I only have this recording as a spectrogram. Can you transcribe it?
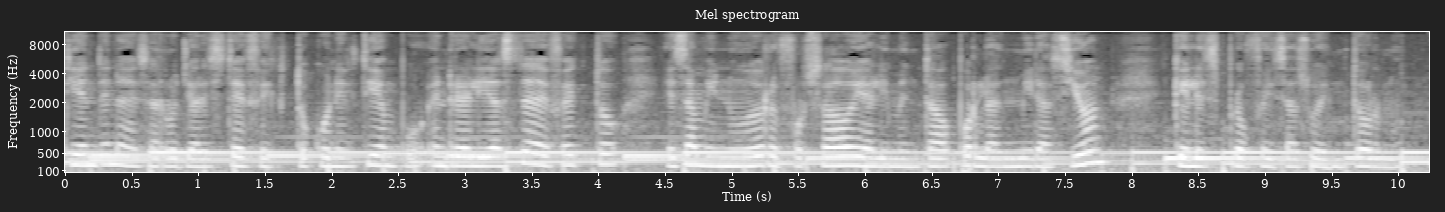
tienden a desarrollar este efecto con el tiempo. En realidad, este defecto es a menudo reforzado y alimentado por la admiración que les profesa su entorno.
